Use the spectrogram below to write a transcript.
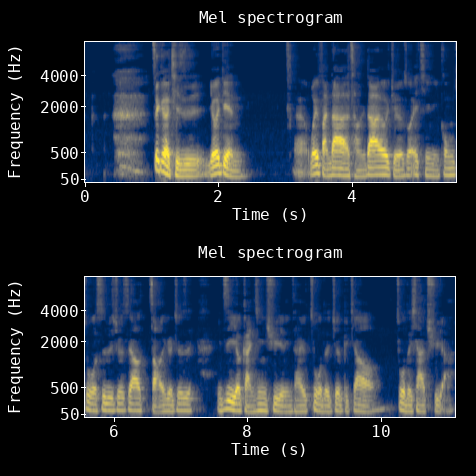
这个其实有一点呃违反大家的常识，大家会觉得说，哎，其实你工作是不是就是要找一个就是你自己有感兴趣的，你才做的就比较做得下去啊？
